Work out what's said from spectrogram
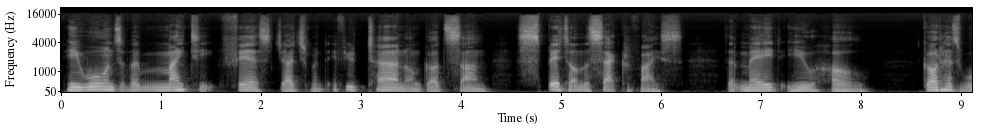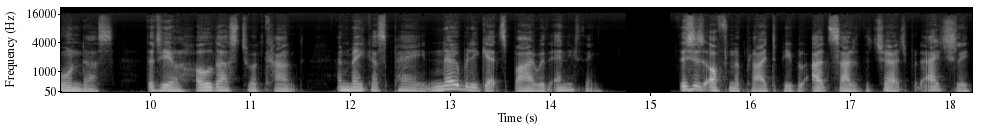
He warns of a mighty, fierce judgment if you turn on God's Son, spit on the sacrifice that made you whole. God has warned us that He'll hold us to account and make us pay. Nobody gets by with anything. This is often applied to people outside of the church, but actually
